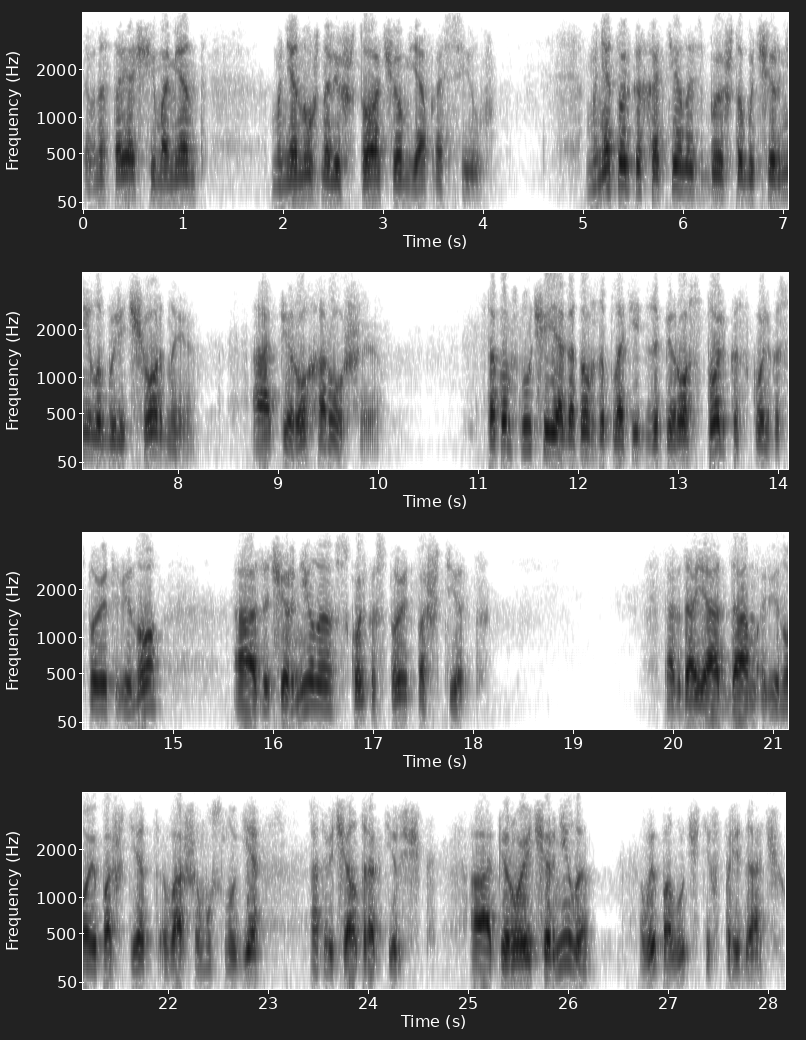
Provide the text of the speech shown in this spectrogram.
В настоящий момент мне нужно лишь то, о чем я просил. Мне только хотелось бы, чтобы чернила были черные, а перо хорошее. В таком случае я готов заплатить за перо столько, сколько стоит вино, а за чернила сколько стоит паштет. «Тогда я отдам вино и паштет вашему слуге», — отвечал трактирщик, «а перо и чернила вы получите в придачу».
